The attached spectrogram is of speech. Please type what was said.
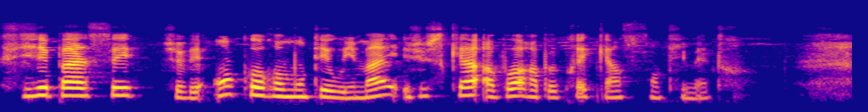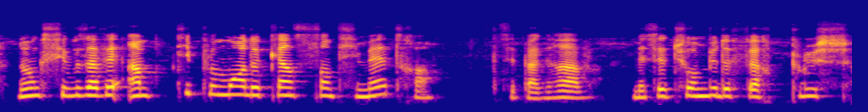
Si j'ai pas assez, je vais encore remonter 8 mailles jusqu'à avoir à peu près 15 cm. Donc si vous avez un petit peu moins de 15 cm, c'est pas grave, mais c'est toujours mieux de faire plus.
